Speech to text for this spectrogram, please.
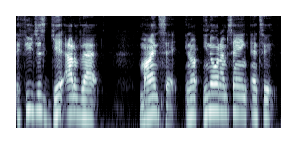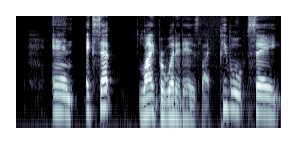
If you just get out of that mindset, you know, you know what I'm saying, and to and accept life for what it is. Like people say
